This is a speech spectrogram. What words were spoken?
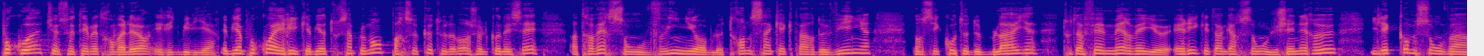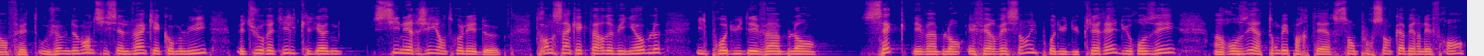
Pourquoi tu as souhaité mettre en valeur Éric Billière? Eh bien, pourquoi Éric? Eh bien, tout simplement parce que tout d'abord, je le connaissais à travers son vignoble, 35 hectares de vignes dans ses côtes de Blaye, tout à fait merveilleux. Éric est un garçon généreux. Il est comme son vin, en fait, où je me demande si c'est le vin qui est comme lui, mais toujours est-il qu'il y a une synergie entre les deux. 35 hectares de vignoble, il produit des vins blancs sec, des vins blancs effervescents. Il produit du clairet, du rosé, un rosé à tomber par terre, 100% Cabernet Franc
